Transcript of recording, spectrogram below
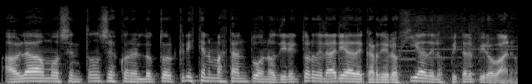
Hablábamos entonces con el doctor Cristian Mastantuono, director del área de cardiología del Hospital Pirobano.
